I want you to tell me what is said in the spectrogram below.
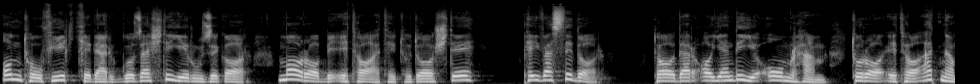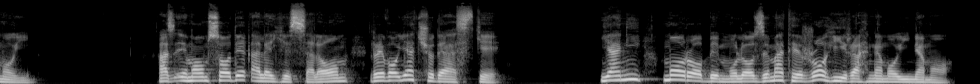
آن توفیق که در گذشته روزگار ما را به اطاعت تو داشته پیوسته دار تا در آینده عمر هم تو را اطاعت نماییم. از امام صادق علیه السلام روایت شده است که یعنی ما را به ملازمت راهی رهنمایی نما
